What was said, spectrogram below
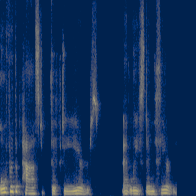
over the past 50 years, at least in theory.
